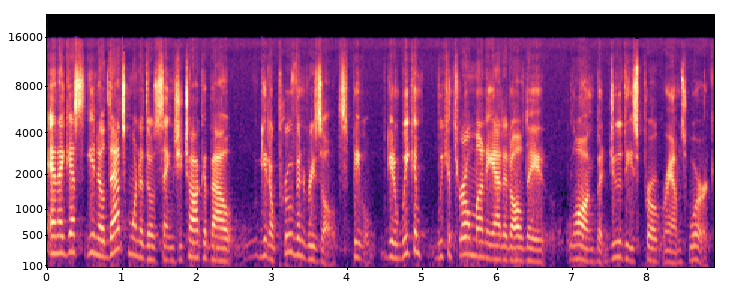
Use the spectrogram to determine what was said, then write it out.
And I guess, you know, that's one of those things you talk about you know, proven results. People, you know, we can we can throw money at it all day long, but do these programs work?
